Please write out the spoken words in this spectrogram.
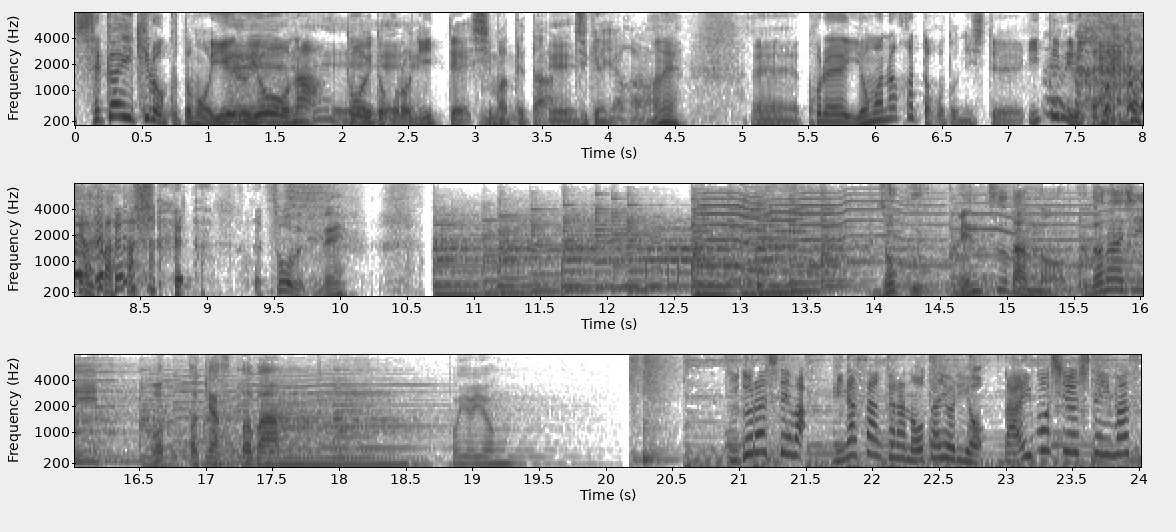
世界記録とも言えるようなええ遠いところに行ってしまってたええ事件やからね、えーこれ読まなかったことにして行ってみるか。そうですね。続メンツー団のウドラジーポッドキャスト版ドラジでは皆さんからのお便りを大募集しています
